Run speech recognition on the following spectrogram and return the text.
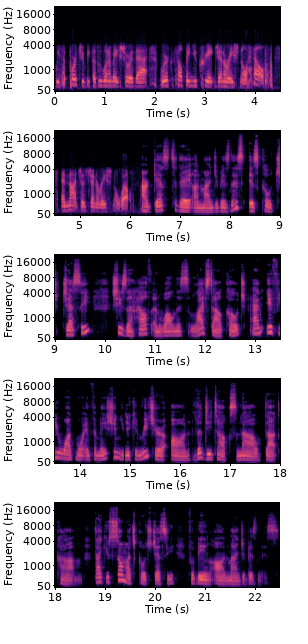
we support you because we want to make sure that we're helping you create generational health and not just generational wealth. Our guest today on Mind Your Business is Coach Jessie. She's a health and wellness lifestyle coach. And if you want more information, you can reach her on thedetoxnow.com. Thank you so much, Coach Jessie, for being on Mind Your Business.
